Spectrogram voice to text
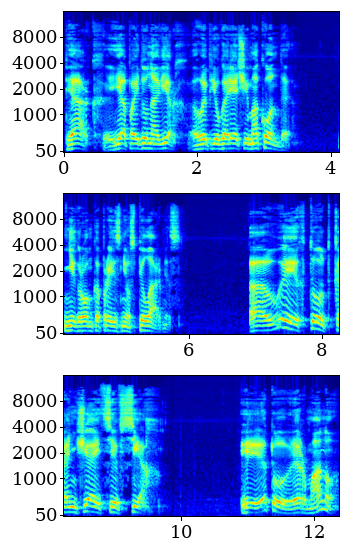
«Пярк, я пойду наверх, выпью горячей маконды», – негромко произнес Пелармис. «А вы их тут кончайте всех!» «И эту Эрману?»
